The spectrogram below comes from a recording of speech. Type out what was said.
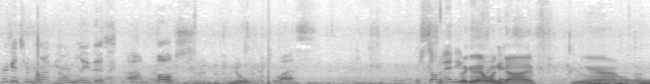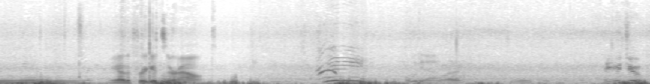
Frigates are not normally this um, close Nope. to us. There's so many. Look at that one dive. Yeah. Yeah, the frigates are out. Whee! Oh yeah. Hey, YouTube.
